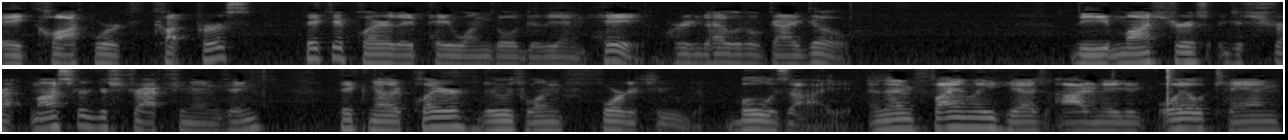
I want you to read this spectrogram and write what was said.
A clockwork cut purse. Pick a player. They pay one gold to the end. Hey, where did that little guy go? the monstrous distra- monster distraction engine. Pick another player, lose one fortitude. Bullseye. And then finally, he has automated oil can.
